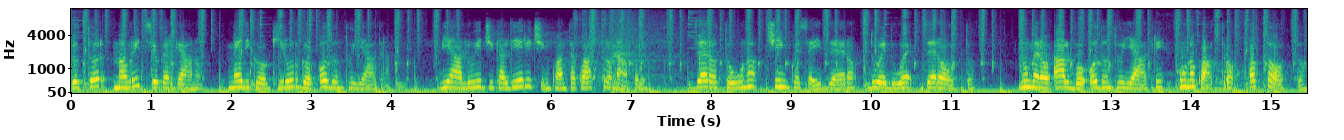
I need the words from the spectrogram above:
Dottor Maurizio Gargano, medico chirurgo odontoiatra. Via Luigi Caldieri 54 Napoli. 081 560 2208. Numero Albo Odontoiatri 1488.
